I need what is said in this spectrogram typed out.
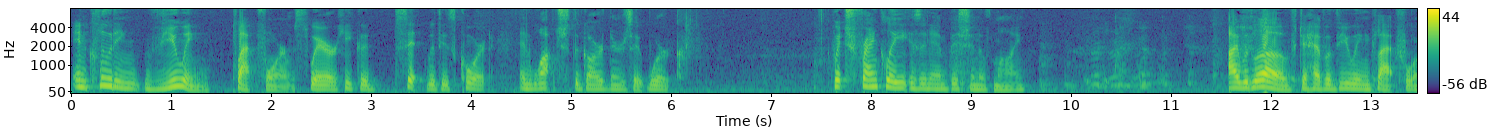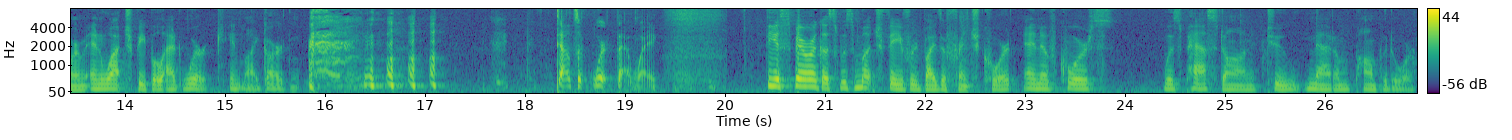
including viewing platforms where he could sit with his court and watch the gardeners at work, which frankly is an ambition of mine. I would love to have a viewing platform and watch people at work in my garden. Doesn't work that way. The asparagus was much favored by the French court, and of course, was passed on to Madame Pompadour.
